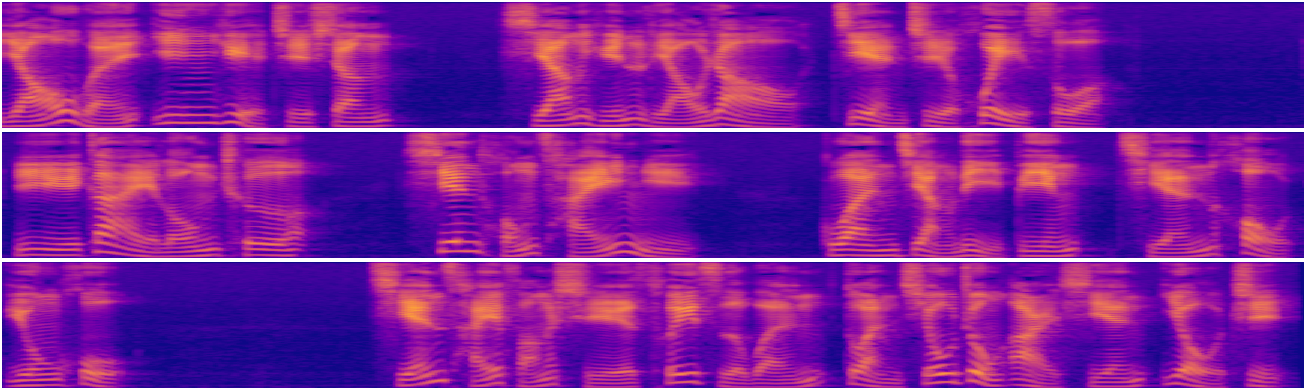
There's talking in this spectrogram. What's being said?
遥闻音乐之声，祥云缭绕，见至会所，与盖龙车，仙童才女，官将厉兵，前后拥护。前采访使崔子文、段秋仲二仙又至，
